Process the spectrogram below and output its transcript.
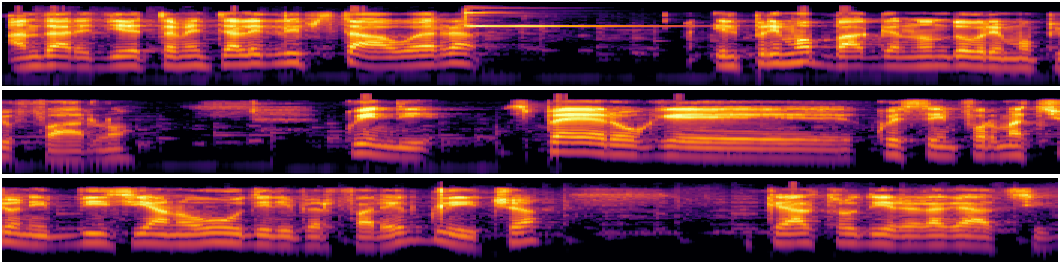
andare direttamente all'Eclipse Tower il primo bug non dovremo più farlo. Quindi spero che queste informazioni vi siano utili per fare il glitch che altro dire ragazzi?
